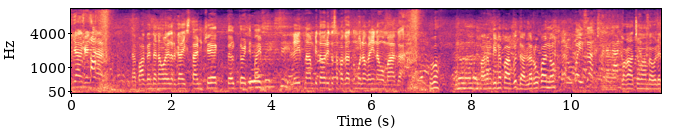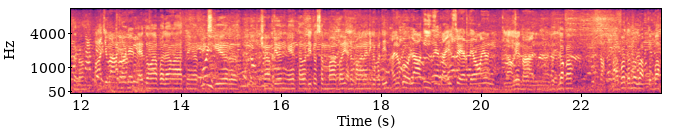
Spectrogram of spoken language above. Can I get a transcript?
Yan, ganyan. Napakaganda ng weather guys. Time check, 12.35. Late na ang bitaw rito sapagkat umulan kaninang umaga. Wow, parang di napagod ah. Laro pa no? Laro pa isa. Baka tsumamba ulit ano? Baka chumama ulit. Ito nga pala ang ating uh, fixed gear uh, champion ngayong taon dito sa Mabay. Ano pangalan ni kapatid? Ano po, lucky. Dahil swerte ako ngayon. Lucky Yan, mahal na. Good luck ha. Dapat ano, back to back.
